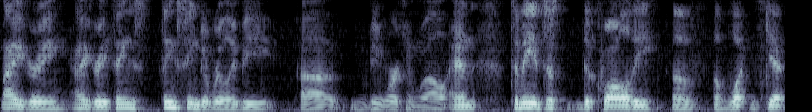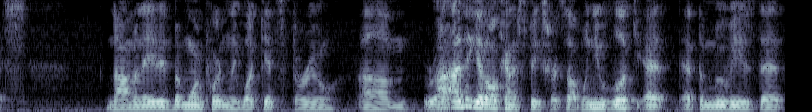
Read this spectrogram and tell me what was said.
I agree. I agree. Things things seem to really be uh, be working well, and to me, it's just the quality of of what gets nominated, but more importantly, what gets through. Um, I, I think it all kind of speaks for itself. When you look at at the movies that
